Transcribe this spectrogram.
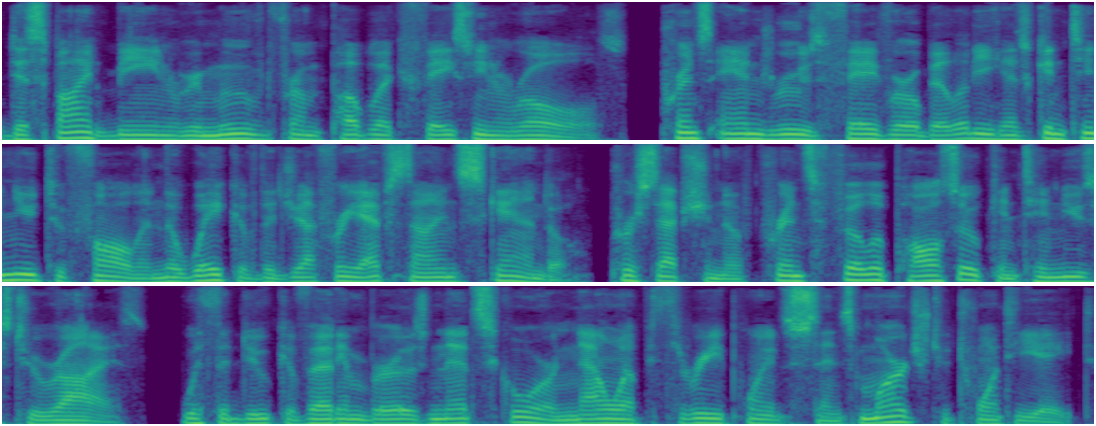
Despite being removed from public-facing roles, Prince Andrew's favorability has continued to fall in the wake of the Jeffrey Epstein scandal. Perception of Prince Philip also continues to rise with the Duke of Edinburgh's net score now up 3 points since March to 28.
